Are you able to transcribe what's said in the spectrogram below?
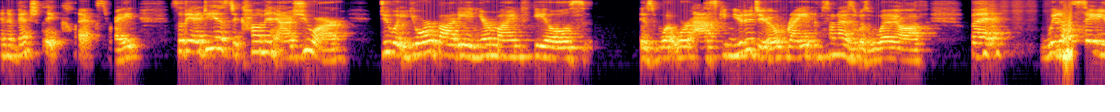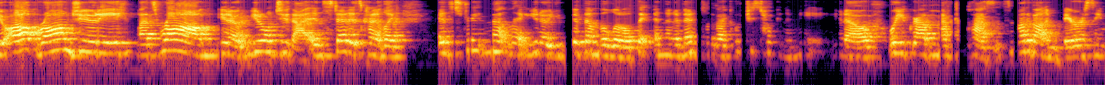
and eventually it clicks, right? So the idea is to come in as you are, do what your body and your mind feels is what we're asking you to do, right? And sometimes it was way off, but we don't say to you, oh, wrong, Judy, that's wrong. You know, you don't do that. Instead, it's kind of like, and straighten that leg. You know, you give them the little thing, and then eventually, like, oh, she's talking to me. You know, or you grab them after class. It's not about embarrassing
